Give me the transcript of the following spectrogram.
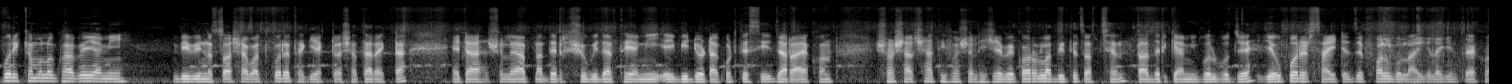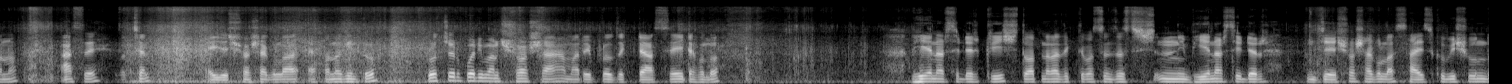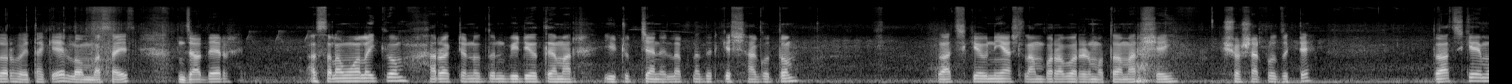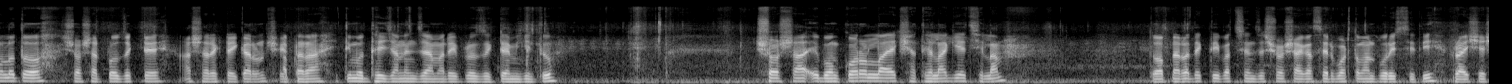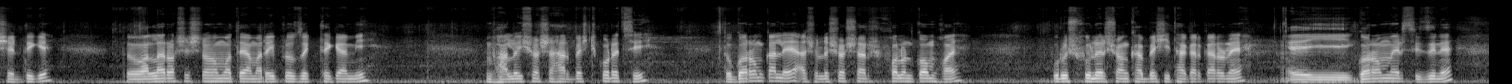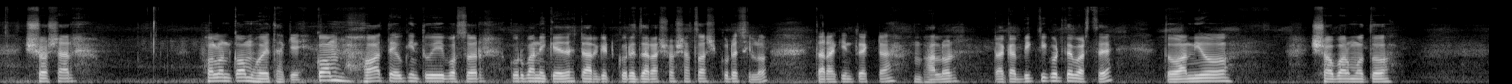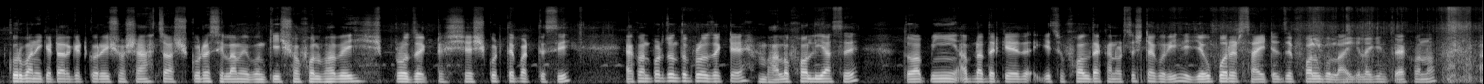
পরীক্ষামূলকভাবেই আমি বিভিন্ন চাষাবাদ করে থাকি একটার সাথে আর একটা। এটা আসলে আপনাদের সুবিধার্থে আমি এই ভিডিওটা করতেছি। যারা এখন শশার সাথী ফসল হিসেবে করলা দিতে চাচ্ছেন, তাদেরকে আমি বলব যে যে উপরের সাইডে যে ফলগুলো, এগুলা কিন্তু এখনও আছে, বুঝছেন? এই যে শশাগুলা এখনও কিন্তু প্রচুর পরিমাণ শশা আমার এই প্রজেক্টে আছে। এটা হলো ভিএনআর সিডের ক্রিস তো আপনারা দেখতে পাচ্ছেন যে ভিএনআর সিডের যে শশাগুলা সাইজ খুবই সুন্দর হয়ে থাকে, লম্বা সাইজ যাদের আসসালামু আলাইকুম আরও একটা নতুন ভিডিওতে আমার ইউটিউব চ্যানেল আপনাদেরকে স্বাগতম। তো আজকেও নিয়ে আসলাম বরাবরের মতো আমার সেই শশার প্রজেক্টে তো আজকে মূলত শশার প্রজেক্টে আসার একটাই কারণ আপনারা ইতিমধ্যেই জানেন যে আমার এই প্রজেক্টে আমি কিন্তু শশা এবং করলা একসাথে লাগিয়েছিলাম। তো আপনারা দেখতেই পাচ্ছেন যে শশা গাছের বর্তমান পরিস্থিতি প্রায় শেষের দিকে। তো আল্লাহর অশেষ রহমতে আমার এই প্রজেক্ট থেকে আমি ভালোই শশা হারভেস্ট করেছি। তো গরমকালে আসলে শশার ফলন কম হয়, পুরুষ ফুলের সংখ্যা বেশি থাকার কারণে এই গরমের সিজনে শশার ফলন কম হয়ে থাকে। কম হওয়াতেও কিন্তু এই বছর কোরবানিকে টার্গেট করে যারা শশা চাষ করেছিল, তারা কিন্তু একটা ভালো টাকা বিক্রি করতে পারছে। তো আমিও সবার মতো কোরবানিকে টার্গেট করে শশা চাষ করেছিলাম এবং কি সফলভাবেই প্রজেক্ট শেষ করতে পারতেছি। এখন পর্যন্ত প্রজেক্টে ভালো ফলই আছে। তো আমি আপনাদেরকে কিছু ফল দেখানোর চেষ্টা করি। এই যে উপরের সাইডে যে ফলগুলো, এগুলো কিন্তু এখনও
